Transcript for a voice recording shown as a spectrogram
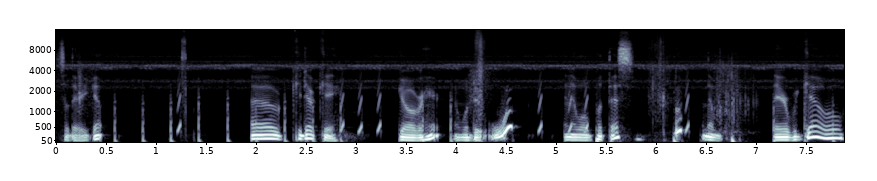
So there you go. Okie dokie. Go over here and we'll do whoop. And then we'll put this. Whoop. And then there we go.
